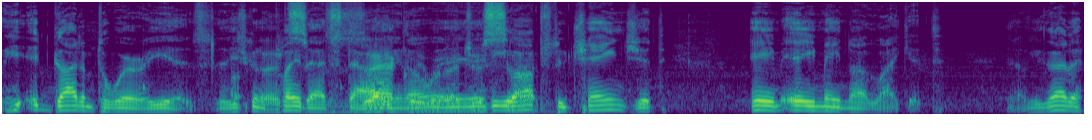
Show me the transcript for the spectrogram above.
it got him to where he is. He's going to play that style, exactly you know. what I and just if he said. opts to change it, he, he may not like it. You know, you got to.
